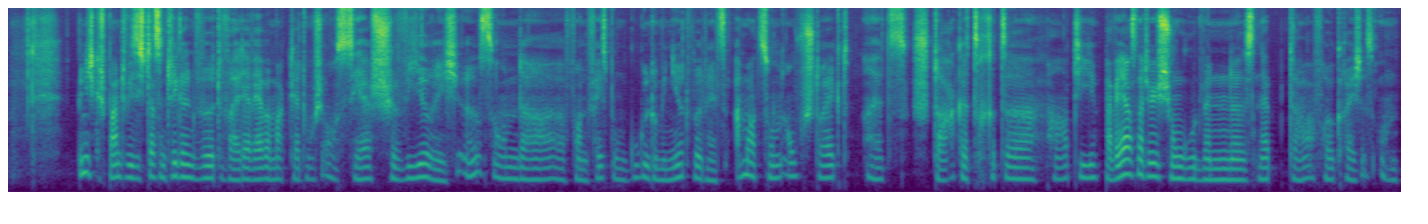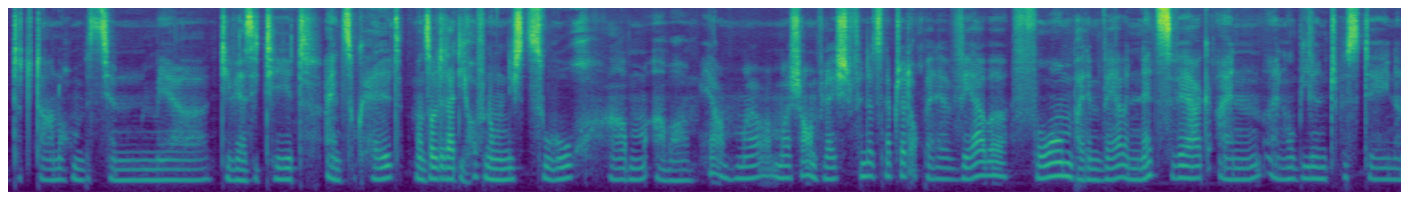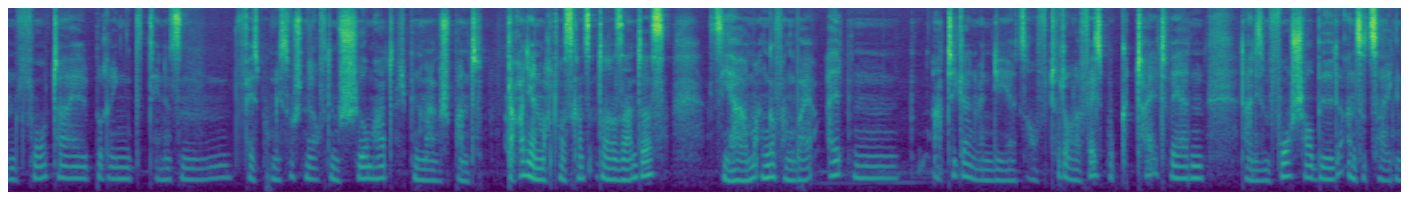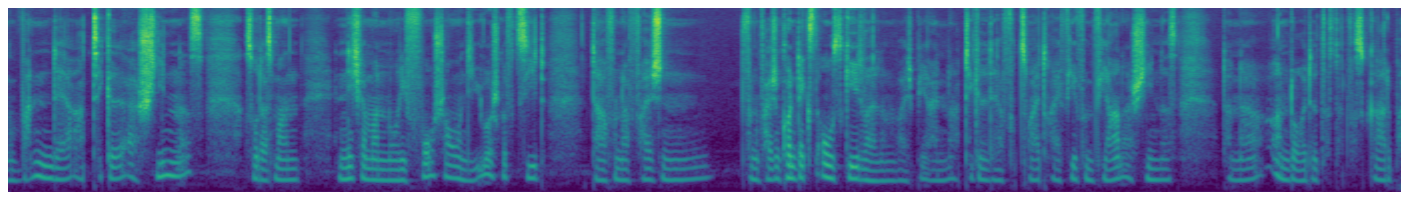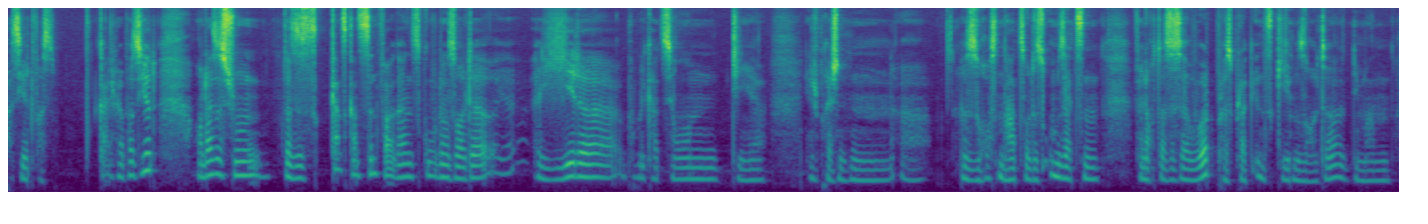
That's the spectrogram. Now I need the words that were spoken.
Bin ich gespannt, wie sich das entwickeln wird, weil der Werbemarkt ja durchaus sehr schwierig ist und da von Facebook und Google dominiert wird und jetzt Amazon aufsteigt als starke dritte Party. Da wäre es natürlich schon gut, wenn äh, Snap da erfolgreich ist und da noch ein bisschen mehr Diversität Einzug hält. Man sollte da die Hoffnung nicht zu hoch haben, aber ja, mal, mal schauen. Vielleicht findet Snapchat auch bei der Werbeform, bei dem Werbenetzwerk einen, einen mobilen Twist, der ihnen einen Vorteil bringt, den es in Facebook nicht so schnell auf dem Schirm hat. Ich bin mal gespannt. Guardian macht was ganz Interessantes. Sie haben angefangen bei alten Artikeln, wenn die jetzt auf Twitter oder Facebook geteilt werden, da in diesem Vorschaubild anzuzeigen, wann der Artikel erschienen ist, sodass man nicht, wenn man nur die Vorschau und die Überschrift sieht, da von der falschen von dem falschen Kontext ausgeht, weil zum Beispiel ein Artikel, der vor zwei, drei, vier, fünf Jahren erschienen ist, dann äh, andeutet, dass etwas gerade passiert, was gar nicht mehr passiert. Und das ist schon, das ist ganz, ganz sinnvoll, ganz gut. Und sollte jede Publikation, die die entsprechenden äh, Ressourcen hat, soll das umsetzen. Finde auch, dass es ja WordPress-Plugins geben sollte, die man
